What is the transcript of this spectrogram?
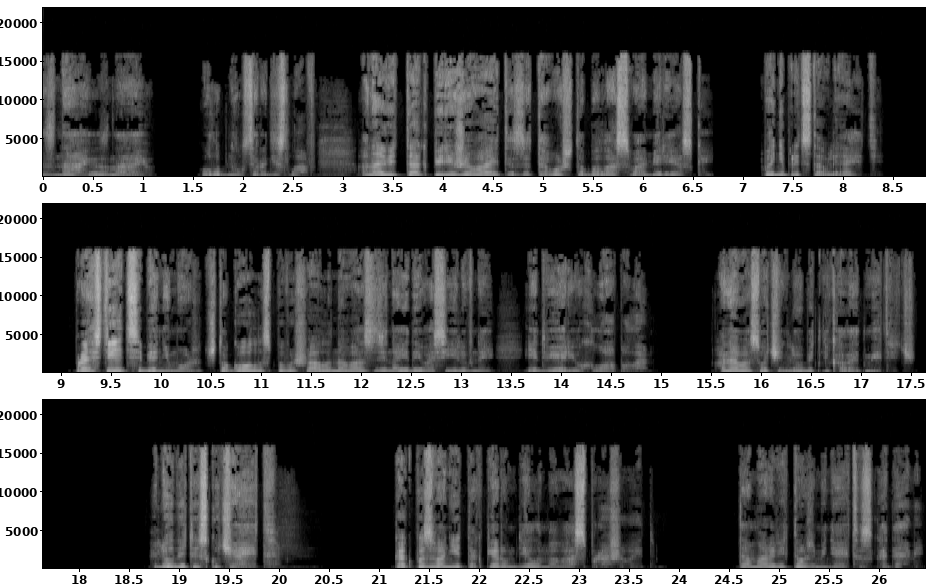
Знаю, знаю, — улыбнулся Радислав. — Она ведь так переживает из-за того, что была с вами резкой. Вы не представляете. Простить себе не может, что голос повышала на вас Зинаидой Васильевной и дверью хлопала. Она вас очень любит, Николай Дмитриевич. Любит и скучает. Как позвонит, так первым делом о вас спрашивает. Тамара ведь тоже меняется с годами.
